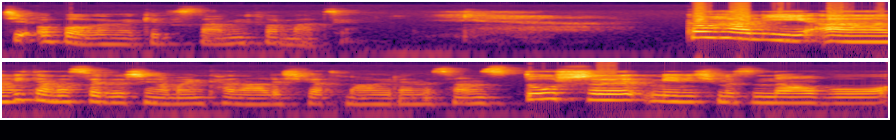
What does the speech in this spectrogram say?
Ci opowiem, jakie dostałam informacje. Kochani, witam Was serdecznie na moim kanale Świat Mały Renesans Duszy. Mieliśmy znowu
